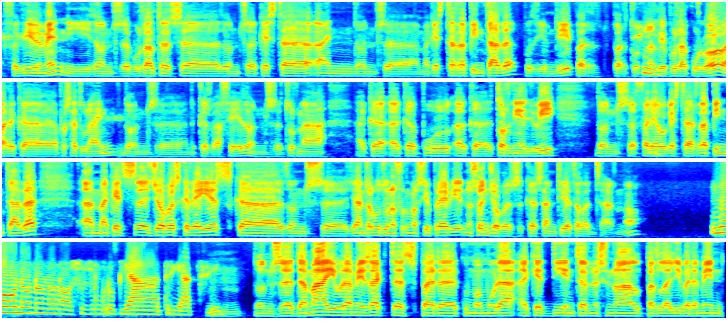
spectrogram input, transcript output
Efectivament, i doncs vosaltres eh, doncs, aquest any doncs, eh, amb aquesta repintada, podríem dir, per, per tornar-li a posar color, ara que ha passat un any doncs, eh, que es va fer, doncs, a tornar a que, a que, a que torni a lluir, doncs fareu aquesta repintada. Amb aquests joves que deies que doncs, eh, ja han rebut una formació prèvia, no són joves que s'han triat a l'atzar, no? No, no, no, no, no, és un grup ja triat, sí. Mm -hmm. Doncs eh, demà hi haurà més actes per eh, commemorar aquest Dia Internacional per l'Alliberament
